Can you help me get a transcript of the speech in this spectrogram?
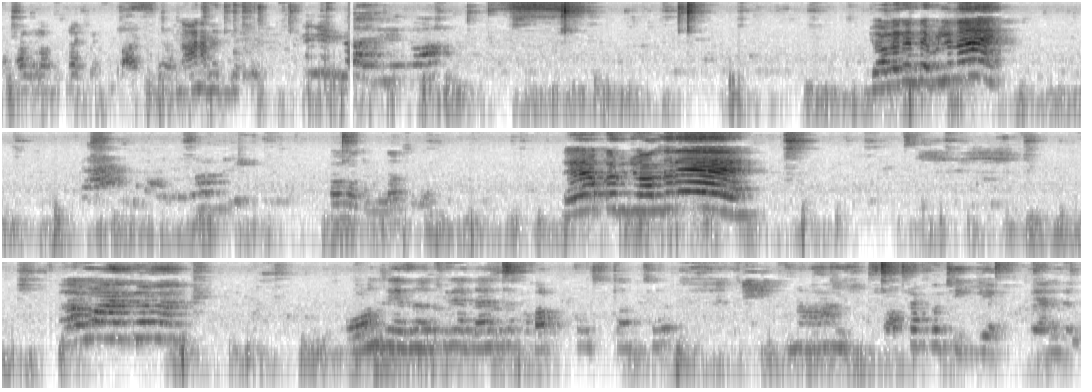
না না আমি দেবো। জল এখানে টেবিলে নাই? এ ওকে একটু জল দে রে। কোন সিজন ছিল দেখ সব কুছ করছে না সবটা করছি ইয়ে প্যান্ডেল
